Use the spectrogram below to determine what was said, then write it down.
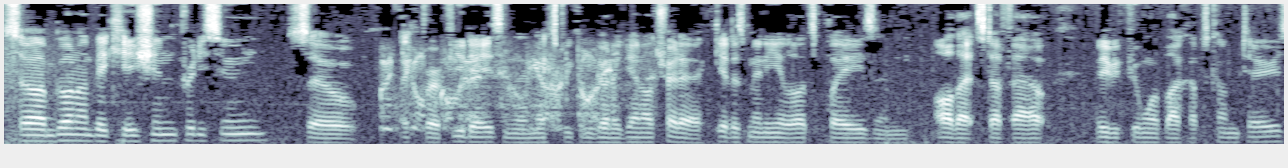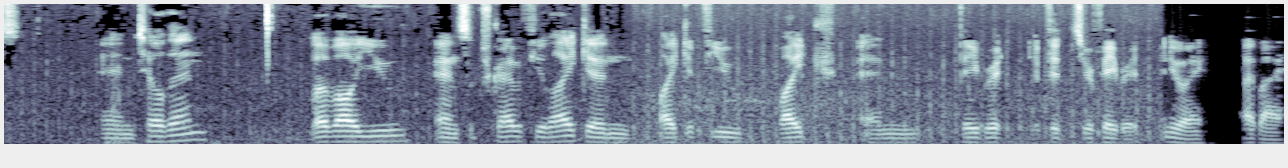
So I'm going on vacation pretty soon, so like for a few days, and then next week I'm going again. I'll try to get as many Let's Plays and all that stuff out, maybe a few more Black Ops commentaries. Until then, love all you, and subscribe if you like, and like if you like, and favorite if it's your favorite. Anyway, bye bye.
